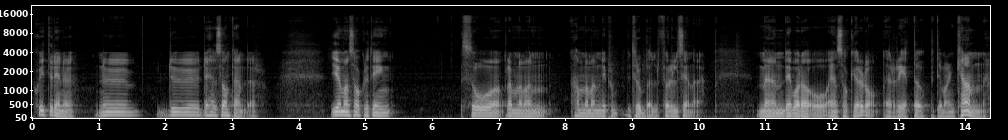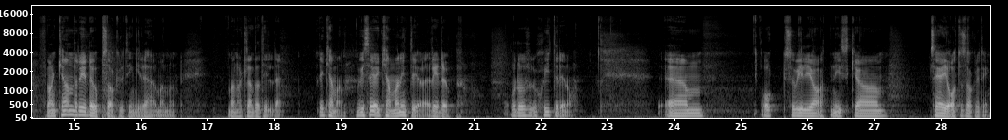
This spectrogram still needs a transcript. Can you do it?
skit i det nu. Nu, du, det här sånt händer. Gör man saker och ting så ramlar man, hamnar man i, i trubbel förr eller senare. Men det är bara att, en sak att göra då, reta upp det man kan. För man kan reda upp saker och ting i det här man, man har klantat till det. Det kan man. Vissa grejer kan man inte göra, reda upp. Och då skiter det då. Um, och så vill jag att ni ska säga ja till saker och ting.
